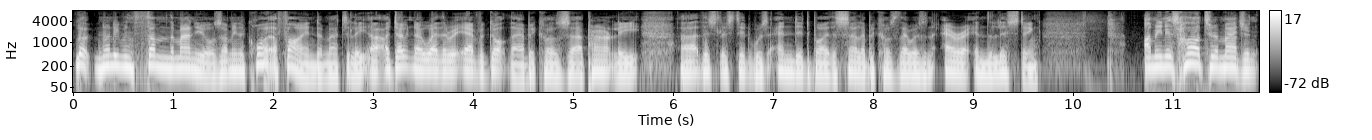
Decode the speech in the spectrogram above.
Look, not even thumb the manuals. I mean, quite a find, admittedly. I don't know whether it ever got there because uh, apparently uh, this listed was ended by the seller because there was an error in the listing. I mean, it's hard to imagine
